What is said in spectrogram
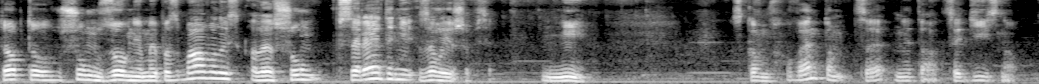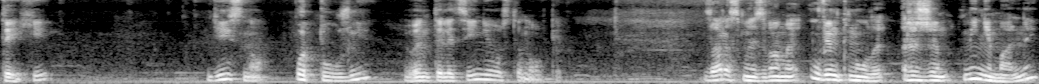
Тобто шум ззовні ми позбавились, але шум всередині залишився. Ні. З конвентом це не так. Це дійсно тихі, дійсно потужні вентиляційні установки. Зараз ми з вами увімкнули режим мінімальний.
